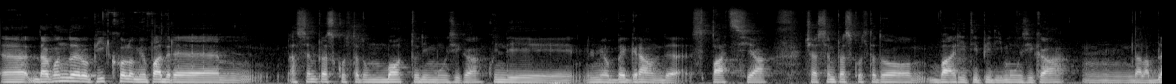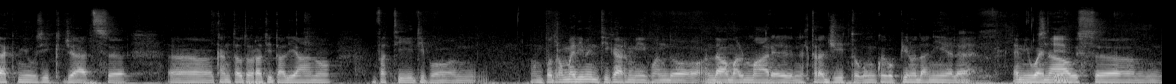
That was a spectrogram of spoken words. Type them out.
eh, da quando ero piccolo mio padre mm, ha sempre ascoltato un botto di musica, quindi il mio background spazia, cioè ho sempre ascoltato vari tipi di musica, mm, dalla black music, jazz, eh, cantautorato italiano, infatti tipo mm, non potrò mai dimenticarmi quando andavamo al mare nel tragitto comunque con Pino Daniele, Amy Winehouse. ehm,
